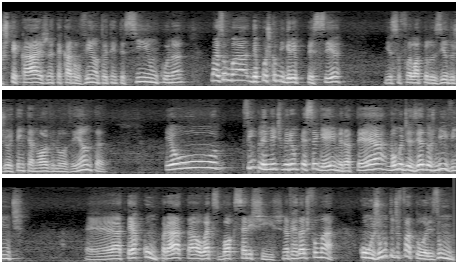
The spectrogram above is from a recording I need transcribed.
os TKs, né, TK90, 85, né? Mas uma, depois que eu migrei para o PC, isso foi lá pelos idos de 89, 90, eu simplesmente virei um PC gamer até, vamos dizer, 2020 é, até comprar tá, o Xbox Series X. Na verdade, foi um conjunto de fatores. Um,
